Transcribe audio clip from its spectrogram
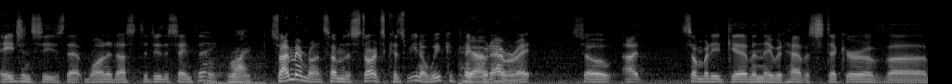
agencies that wanted us to do the same thing. right. So I remember on some of the starts because you know we could pick Yeah. whatever, right? So I, somebody'd give and they would have a sticker of uh,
